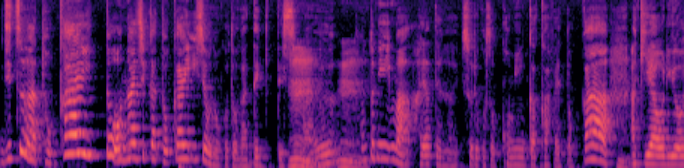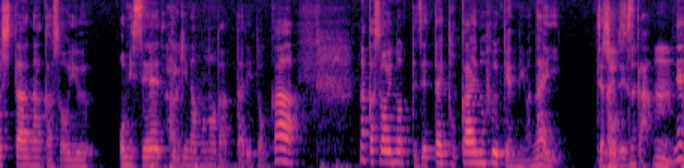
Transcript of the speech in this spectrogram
実は都会と同じか都会以上のことができてしまう、うんうん。本当に今流行ってるのはそれこそ古民家カフェとか、うん。空き家を利用したなんかそういうお店的なものだったりとか、なんかそういうのって絶対都会の風景にはないじゃないですか。ね。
